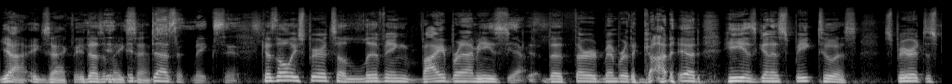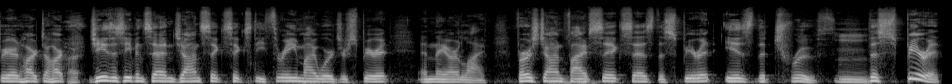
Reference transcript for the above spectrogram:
Yeah, exactly. It doesn't It, make it sense. It doesn't make sense. Because the Holy Spirit's a living, vibrant. I mean, he's Yes. the third member of the Godhead. He is going to speak to us, spirit to spirit, heart to heart. Jesus even said in John 6 63, My words are spirit and they are life. First John 5 6 says, The Spirit is the truth. Hmm. The Spirit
